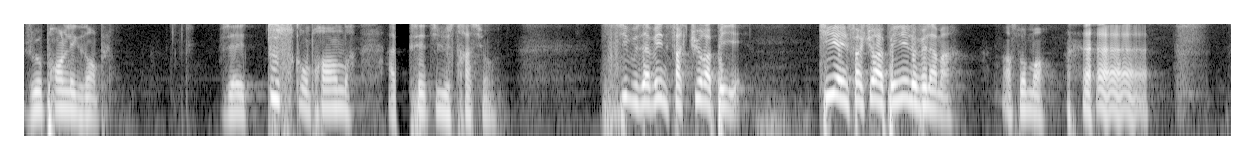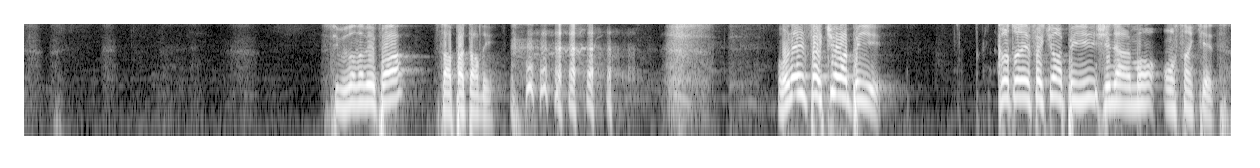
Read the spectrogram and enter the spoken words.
Je vais vous prendre l'exemple. Vous allez tous comprendre avec cette illustration. Si vous avez une facture à payer, qui a une facture à payer Levez la main en ce moment. si vous n'en avez pas, ça va pas tarder. on a une facture à payer. Quand on a une facture à payer, généralement, on s'inquiète.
